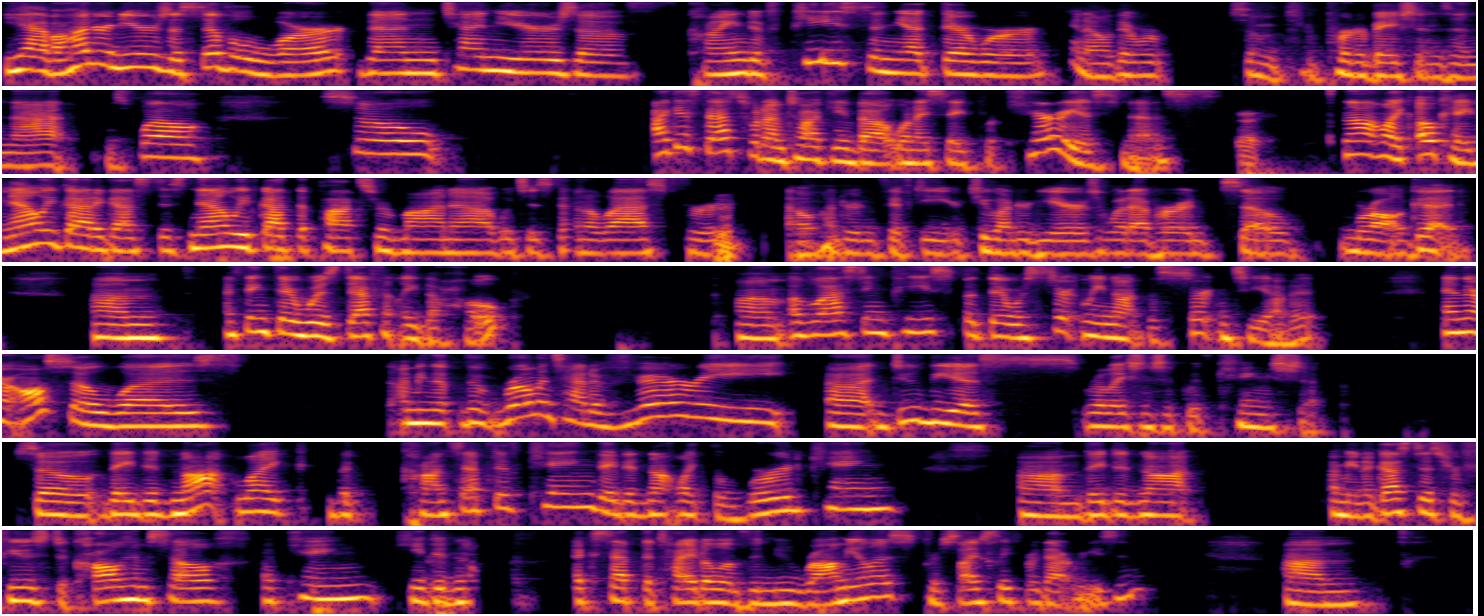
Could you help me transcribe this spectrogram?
you have 100 years of civil war, then 10 years of kind of peace, and yet there were, you know, there were some sort of perturbations in that as well. So I guess that's what I'm talking about when I say precariousness. Okay. It's not like, okay, now we've got Augustus, now we've got the Pax Romana, which is going to last for you know, 150 or 200 years or whatever. And so we're all good. Um, I think there was definitely the hope um, of lasting peace, but there was certainly not the certainty of it. And there also was, I mean, the, the Romans had a very uh, dubious relationship with kingship. So they did not like the concept of king. They did not like the word king. Um, they did not, I mean, Augustus refused to call himself a king. He did not accept the title of the new Romulus precisely for that reason. Um,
